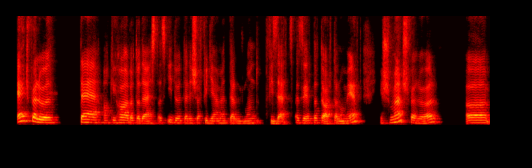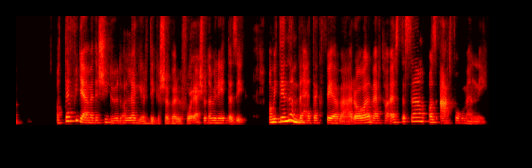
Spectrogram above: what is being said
Egyfelől te, aki hallgatod ezt, az időddel és a figyelmeddel úgymond fizetsz ezért a tartalomért, és másfelől a te figyelmed és időd a legértékesebb erőforrásod, ami létezik. Amit én nem vehetek félváról, mert ha ezt teszem, az át fog menni.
